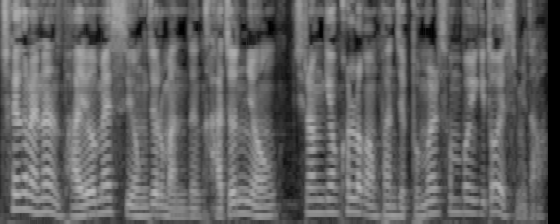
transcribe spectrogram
최근에는 바이오매스 용제로 만든 가전용 친환경 컬러 강판 제품을 선보이기도 했습니다.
